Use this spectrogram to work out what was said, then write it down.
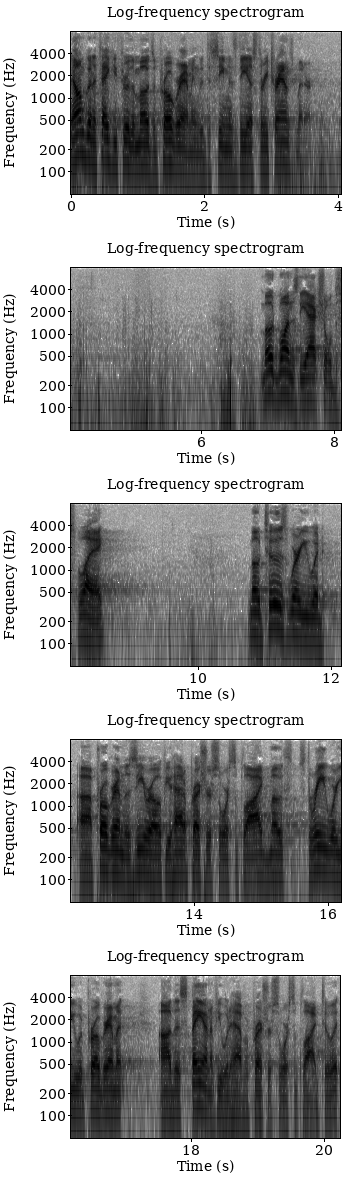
Now I'm going to take you through the modes of programming the Siemens DS3 transmitter. Mode 1 is the actual display. Mode 2 is where you would uh, program the zero if you had a pressure source applied. Mode 3 where you would program it uh, the span if you would have a pressure source applied to it.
